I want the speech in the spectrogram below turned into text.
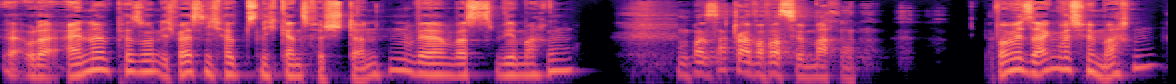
äh, oder eine Person, ich weiß nicht, hat es nicht ganz verstanden, wer, was wir machen. Man sagt doch einfach, was wir machen. Wollen wir sagen, was wir machen?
